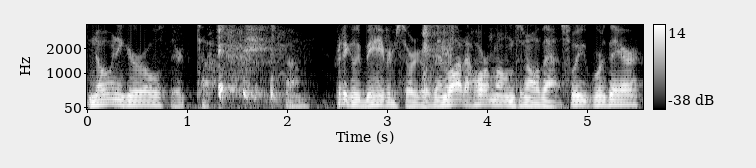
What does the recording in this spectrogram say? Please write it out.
know any girls? They're tough. Um, particularly behavior disorder girls, and a lot of hormones and all that. So we were there.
